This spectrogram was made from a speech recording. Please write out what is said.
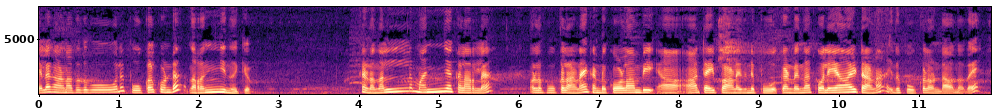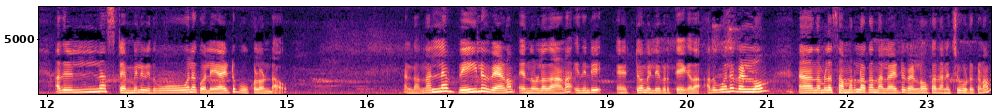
ഇല കാണാത്തതുപോലെ പൂക്കൾ കൊണ്ട് നിറഞ്ഞു നിൽക്കും. കണ്ടോ? നല്ല മഞ്ഞ കളറിൽ ഉള്ള പൂക്കളാണേ. കണ്ടോ? കോളാമ്പി ആ ടൈപ്പാണ് ഇതിന്റെ പൂ. കണ്ടോ? എന്നാൽ കൊലയായിട്ടാണ് ഇത് പൂക്കളുണ്ടാവുന്നത് അതിലെല്ലാ സ്റ്റെമ്മിലും ഇതുപോലെ കൊലയായിട്ട് പൂക്കളുണ്ടാവും കണ്ടോ? നല്ല വെയിൽ വേണം എന്നുള്ളതാണ് ഇതിന്റെ ഏറ്റവും വലിയ പ്രത്യേകത. അതുപോലെ വെള്ളവും നമ്മൾ സമ്മറിലൊക്കെ നല്ലതായിട്ട് വെള്ളമൊക്കെ നനച്ചു കൊടുക്കണം.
